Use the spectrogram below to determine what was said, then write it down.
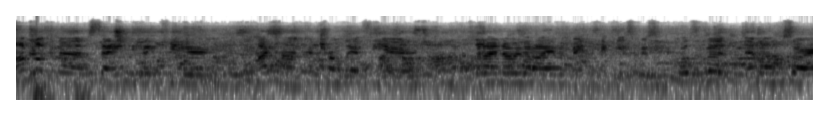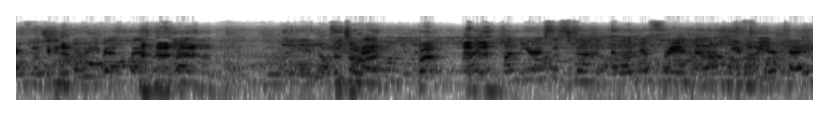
I'm not going to say anything for you. I can't control that for you. But I know that I haven't been the happiest person because of it, I'm sorry for getting Yeah. moody about things, but. It's alright. But I'm, I'm your assistant and I'm your friend and I'm here for you, okay?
